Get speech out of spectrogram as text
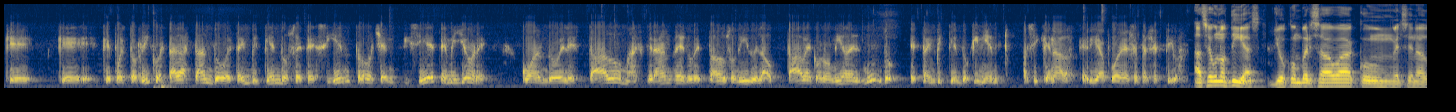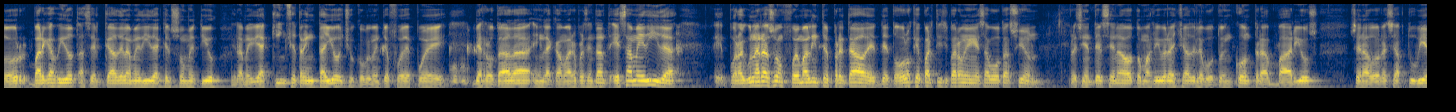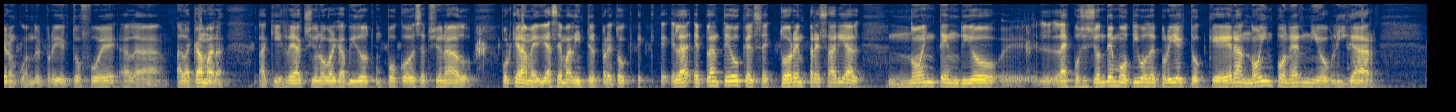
que, que, que Puerto Rico está gastando, está invirtiendo 787 millones cuando el estado más grande de los Estados Unidos y la octava economía del mundo está invirtiendo 500. Así que nada, quería poner esa perspectiva. Hace unos días yo conversaba con el senador Vargas Vidot acerca de la medida que él sometió, la medida 1538, que obviamente fue después derrotada en la Cámara de Representantes. Esa medida eh, por alguna razón fue mal interpretada de, todos los que participaron en esa votación. El presidente del Senado, Tomás Rivera Chávez, le votó en contra. Varios senadores se abstuvieron cuando el proyecto fue a la, a la Cámara. Aquí reaccionó Vargas Vidot un poco decepcionado porque la medida se malinterpretó. Él, planteó que el sector empresarial no entendió eh, la exposición de motivos del proyecto, que era no imponer ni obligar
